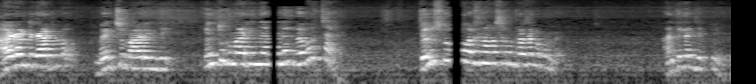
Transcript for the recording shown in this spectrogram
అరగంట గ్యాప్లో బెంచ్ మారింది. ఎందుకు మారింది అనేది వివరించాలి. తెలుసుకోవాల్సిన అవసరం ప్రజలకు ఉంది అందుకని చెప్పి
